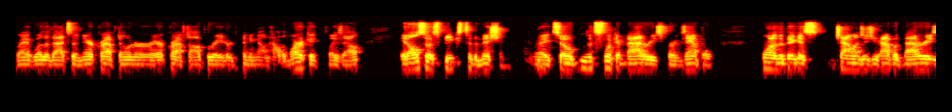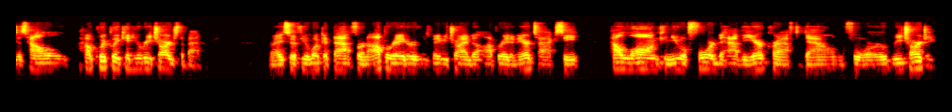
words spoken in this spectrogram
right? Whether that's an aircraft owner or aircraft operator, depending on how the market plays out. It also speaks to the mission, right? So let's look at batteries, for example. One of the biggest challenges you have with batteries is how how quickly can you recharge the battery, right? So if you look at that for an operator who's maybe trying to operate an air taxi, how long can you afford to have the aircraft down for recharging?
